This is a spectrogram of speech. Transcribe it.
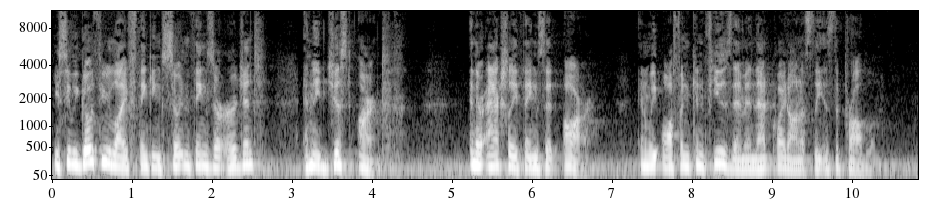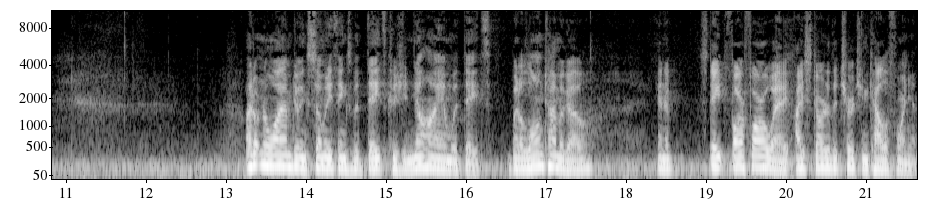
You see, we go through life thinking certain things are urgent, and they just aren't. And they're actually things that are. And we often confuse them, and that, quite honestly, is the problem. I don't know why I'm doing so many things with dates, because you know I am with dates. But a long time ago, in a state far, far away, I started the church in California.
